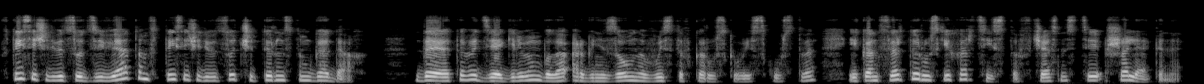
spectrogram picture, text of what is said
В 1909-1914 годах. До этого Дягилевым была организована выставка русского искусства и концерты русских артистов, в частности Шаляпина.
